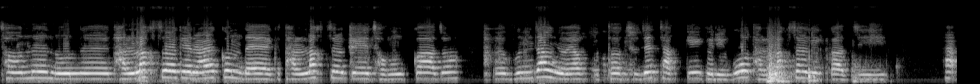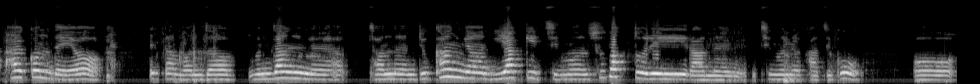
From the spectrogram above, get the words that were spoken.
저는 오늘 단락 설계를 할 건데 그 단락 설계 전과정 그 문장 요약부터 주제 찾기 그리고 단락 설계까지 하- 할 건데요. 일단 먼저 문장 요약 저는 6학년 2학기 지문 수박돌이라는 지문을 가지고 어,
